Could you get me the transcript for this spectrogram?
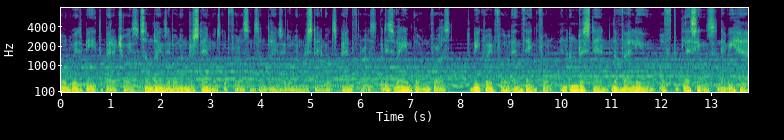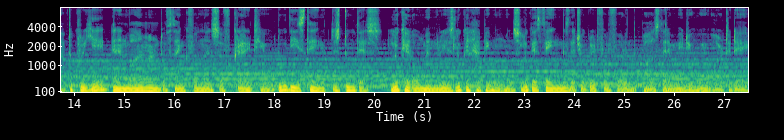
always be the better choice. Sometimes we don't understand what's good for us, and sometimes we don't understand what's bad for us. But it's very important for us to be grateful and thankful and understand the value of the blessings that we have. To create an environment of thankfulness, of gratitude, do these things, just do this Look at old memories, look at happy moments, look at things that you're grateful for in the past that have made you who you are today.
